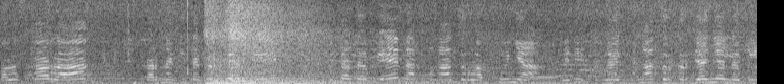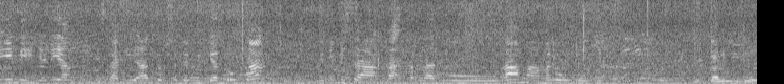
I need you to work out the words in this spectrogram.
Kalau sekarang karena kita kerja sih kita lebih enak mengatur waktunya. Jadi mengatur kerjanya lebih ini. Jadi yang bisa diatur sedemikian rupa jadi bisa nggak terlalu lama menunggu gitu. Kalau untuk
